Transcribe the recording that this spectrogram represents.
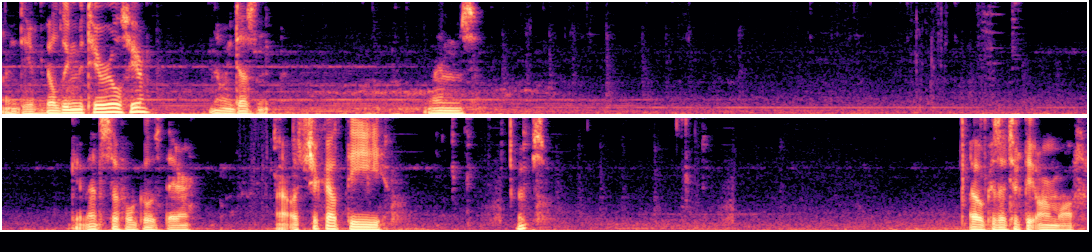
And do you have building materials here? No, he doesn't. Limbs. That stuff all goes there. Uh, let's check out the... Oops. Oh, because I took the arm off.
